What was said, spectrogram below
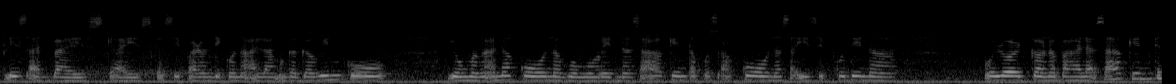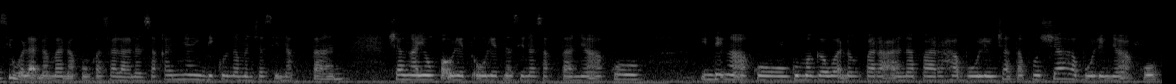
please advise guys. Kasi parang di ko na alam ang gagawin ko. Yung mga anak ko nagwo-worried na sa akin. Tapos ako nasa isip ko din na O Lord, ka na bahala sa akin. Kasi wala naman akong kasalanan sa kanya, hindi ko naman siya sinaktan. Siya nga yung paulit-ulit na sinasaktan niya ako. Hindi nga ako gumagawa ng paraan na para habulin siya. Tapos siya, habulin niya ako.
